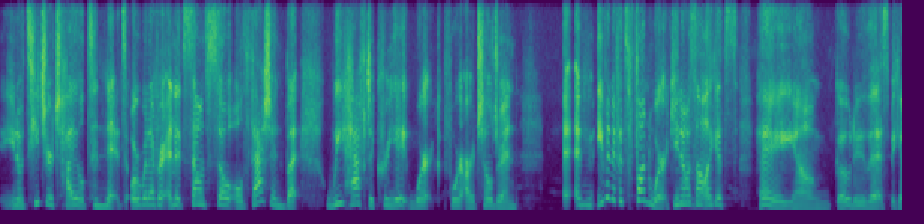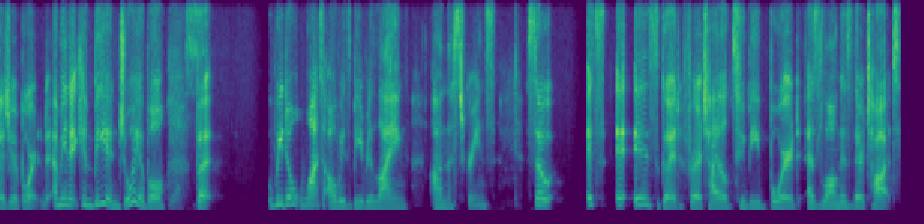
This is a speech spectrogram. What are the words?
you know teach your child to knit or whatever and mm-hmm. it sounds so old fashioned but we have to create work for our children and even if it's fun work you know it's mm-hmm. not like it's hey you know go do this because you're bored i mean it can be enjoyable yes. but we don't want to always be relying on the screens so it's it is good for a child to be bored as long as they're taught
